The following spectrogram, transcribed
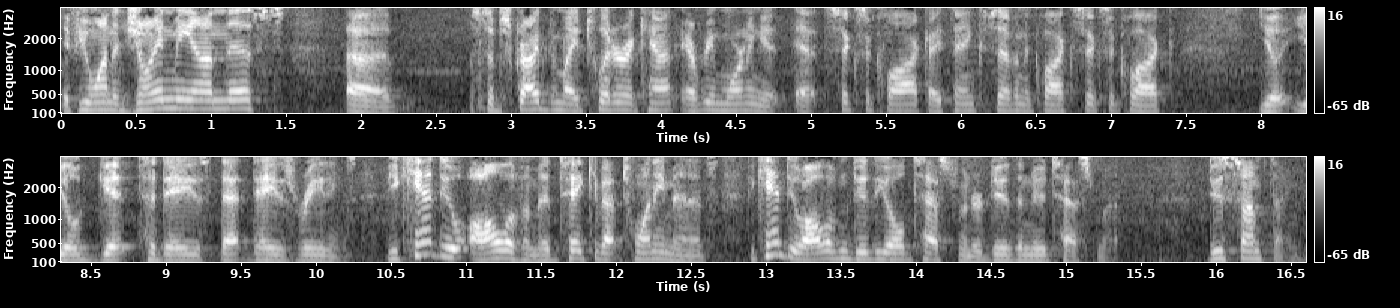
If you want to join me on this, uh, subscribe to my Twitter account every morning at, at 6 o'clock, I think, 7 o'clock, 6 o'clock. You'll, you'll get today's that day's readings. If you can't do all of them, it'd take you about 20 minutes. If you can't do all of them, do the Old Testament or do the New Testament. Do something.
